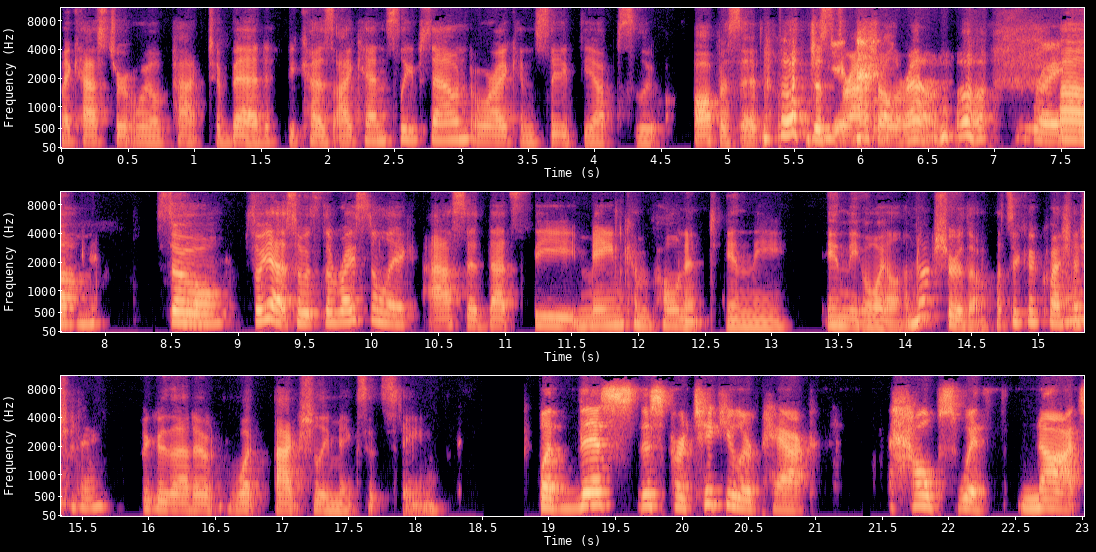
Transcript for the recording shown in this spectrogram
my castor oil pack to bed because i can sleep sound or i can sleep the absolute opposite just yeah. thrash all around. Right. Um so, so yeah, so it's the ricinoleic acid that's the main component in the in the oil. I'm not sure though. That's a good question. Okay. I should figure that out. What actually makes it stain? But this this particular pack helps with not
